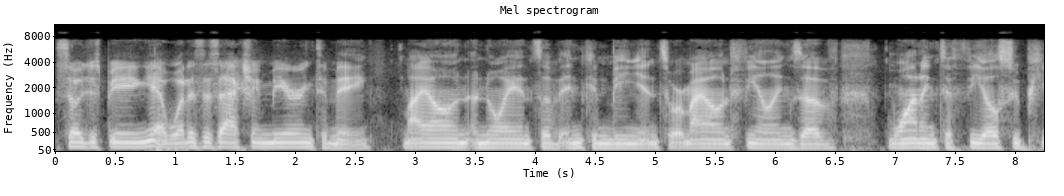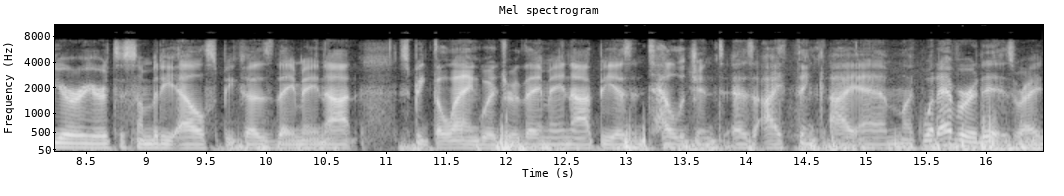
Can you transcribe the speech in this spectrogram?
So just being, yeah, what is this actually mirroring to me? My own annoyance of inconvenience or my own feelings of wanting to feel superior to somebody else because they may not speak the language or they may not be as intelligent as I think I am. Like whatever it is, right?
